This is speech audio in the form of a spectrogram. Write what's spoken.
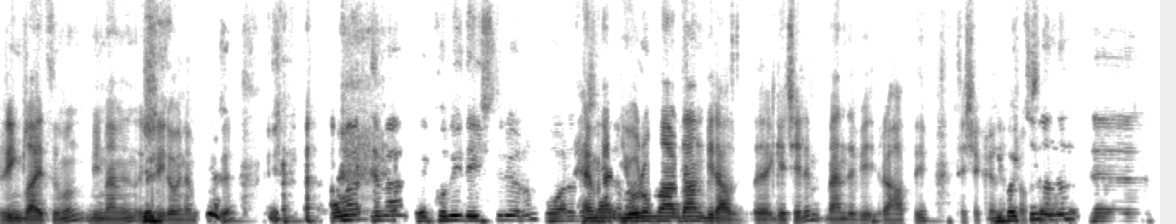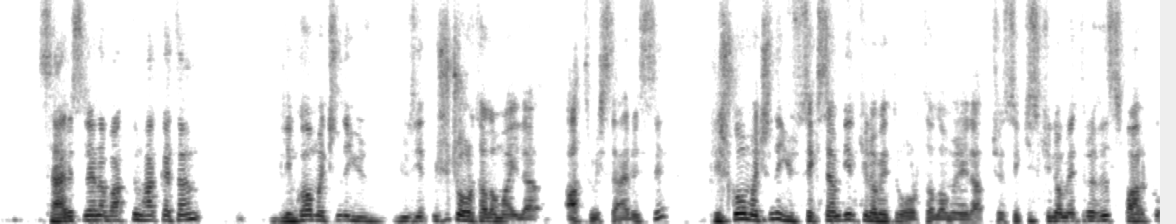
ring light'ımın bilmem nenin ışığıyla oynamış Ama hemen e, konuyu değiştiriyorum. Bu arada hemen yorumlardan biraz e, geçelim. Ben de bir rahatlayayım. Teşekkür ederim. Libakina'nın e, servislerine baktım. Hakikaten Blinkov maçında 100, 173 ortalamayla atmış servisi. Pliskov maçında 181 kilometre ortalamayla atmış. 8 kilometre hız farkı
